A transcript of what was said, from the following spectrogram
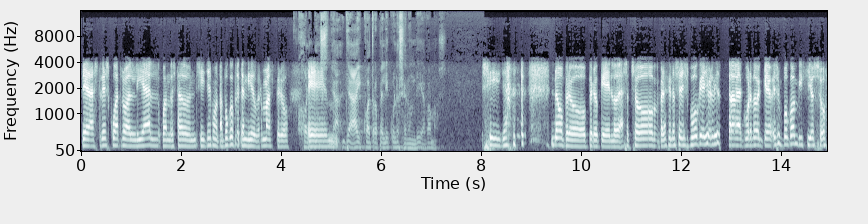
de las tres, cuatro al día cuando he estado en Sitges. Bueno, tampoco he pretendido ver más, pero... Jolines, eh, ya, ya hay cuatro películas en un día, vamos. Sí, ya. No, pero, pero que lo de las ocho me parece, no sé, supongo que Jordi estará de acuerdo en que es un poco ambicioso.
